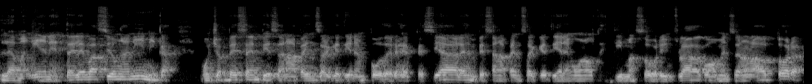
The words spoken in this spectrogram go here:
la mañana, esta elevación anímica, muchas veces empiezan a pensar que tienen poderes especiales, empiezan a pensar que tienen una autoestima sobreinflada, como mencionó la doctora,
